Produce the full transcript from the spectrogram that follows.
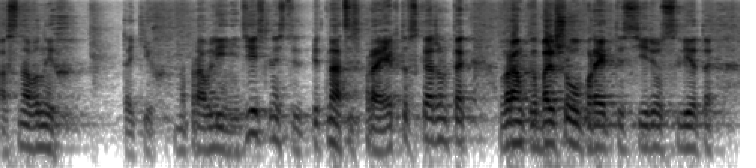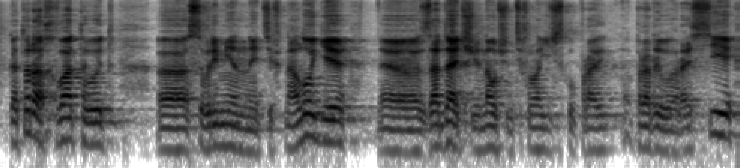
основных таких направлений деятельности, 15 проектов, скажем так, в рамках большого проекта «Сириус Лето», которые охватывают современные технологии, э, задачи научно-технологического прорыва России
